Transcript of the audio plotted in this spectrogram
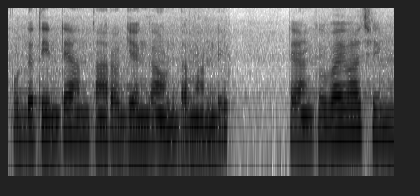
ఫుడ్ తింటే అంత ఆరోగ్యంగా ఉంటామండి. థ్యాంక్ యూ బై వాచింగ్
